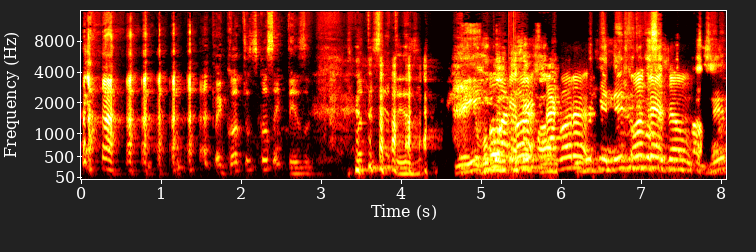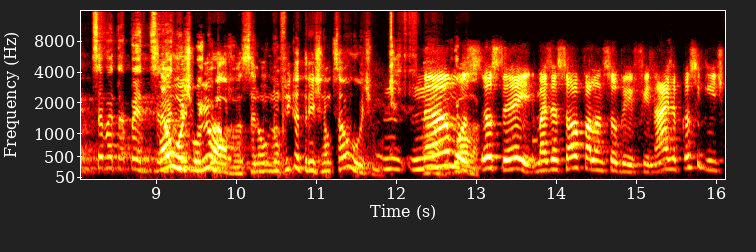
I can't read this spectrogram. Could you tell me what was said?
Foi contas com certeza. Com certeza. E aí, Eu vou Ô, bancar essa agora, independendente do Ô, que você Andrezão. esteja fazendo, você vai estar perdendo. Você é o último, viu, Rafa? Você não, não fica triste, não, que você é o último. Não, Ah, moço, eu sei, mas é só falando sobre finais, é porque é o seguinte,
